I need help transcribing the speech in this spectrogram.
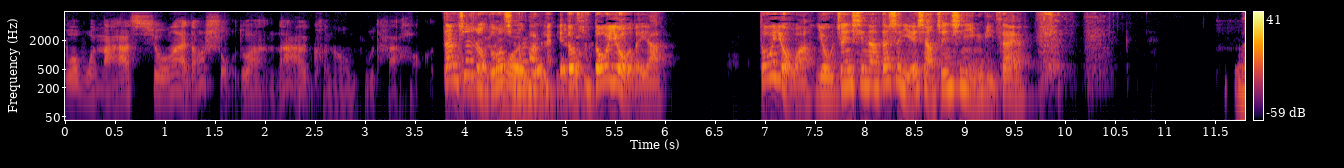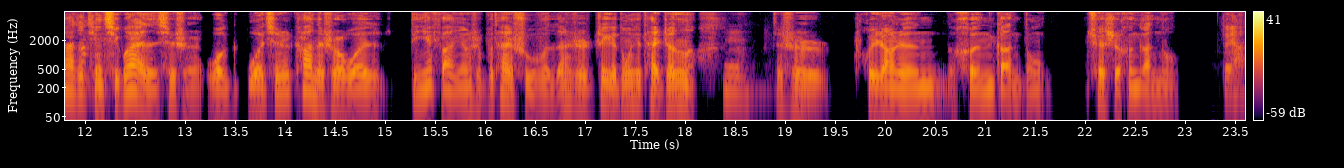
我我拿秀恩爱当手段，那可能不太好。但这种东西的话，肯定都是都有的呀，都有啊，有真心啊，但是也想真心赢比赛啊。那就挺奇怪的。其实我我其实看的时候我。第一反应是不太舒服的，但是这个东西太真了，嗯，就是会让人很感动，确实很感动。对呀，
